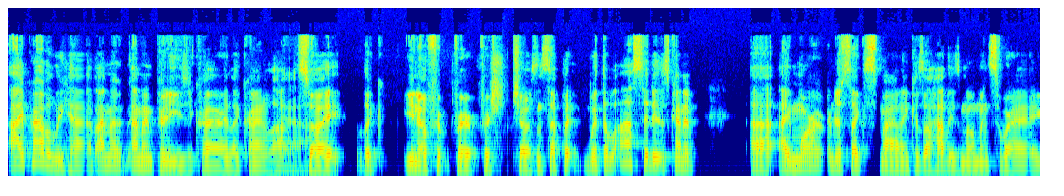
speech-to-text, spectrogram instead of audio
I probably have. I'm a I'm a pretty easy crier. I like crying a lot. Yeah. So I like you know for, for for shows and stuff. But with the Lost, it is kind of uh, I'm more just like smiling because I'll have these moments where I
